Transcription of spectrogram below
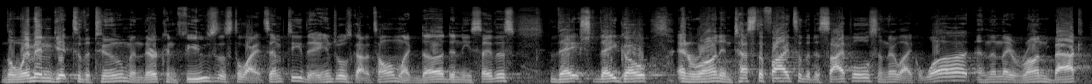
the women get to the tomb and they're confused as to why it's empty. The angels got to tell them, like, duh, didn't he say this? They, they go and run and testify to the disciples, and they're like, what? And then they run back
